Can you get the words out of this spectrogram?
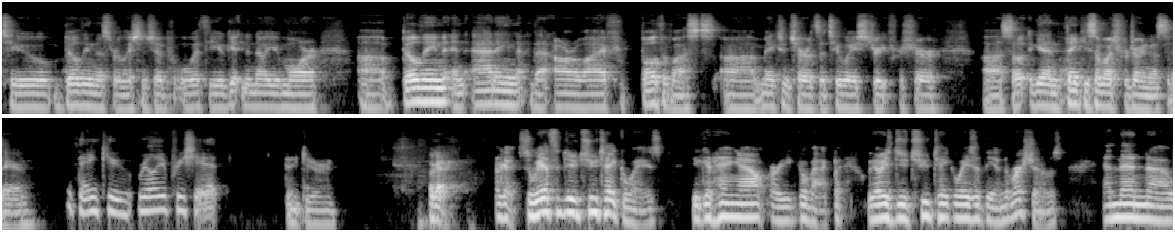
to building this relationship with you, getting to know you more, uh, building and adding that ROI for both of us, uh, making sure it's a two way street for sure. Uh, so, again, thank you so much for joining us today, Erin. Thank you. Really appreciate it. Thank you, Erin. Okay. Okay. So we have to do two takeaways. You could hang out or you can go back, but we always do two takeaways at the end of our shows. And then uh,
